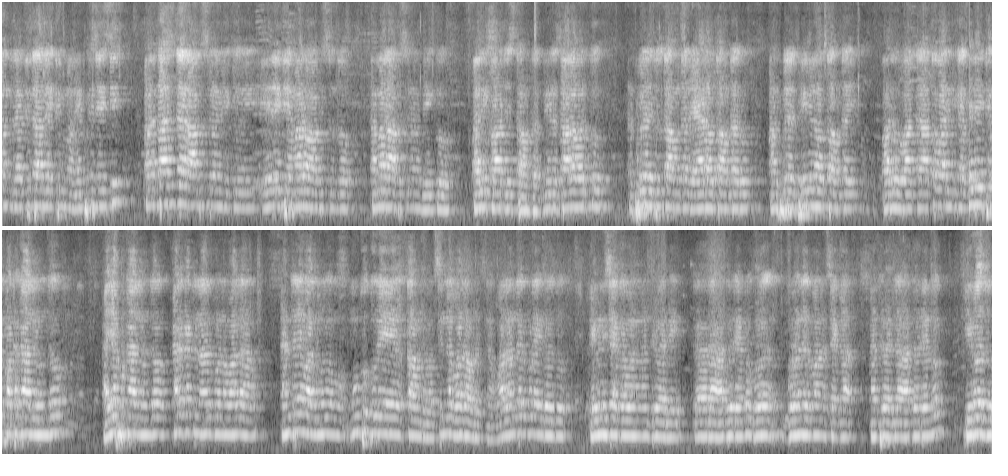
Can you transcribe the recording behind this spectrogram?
మన లబ్ధిదారులు అయితే మనం ఎంపిక చేసి మన తహసీల్దార్ ఆఫీసులో మీకు ఏదైతే ఎంఆర్ఓ ఆఫీస్ ఉందో ఎంఆర్ఓ ఆఫీసులో మీకు మళ్ళీ కార్డు ఇస్తూ ఉంటారు. మీరు చాలా వరకు పిల్లలు చూస్తూ ఉంటారు యాడ్ అవుతూ ఉంటారు. మన పిల్లలు ఫెయిల్ అవుతూ ఉంటాయి. వారు వాళ్ళ అత్తవారికి ఏదైతే పథకాలు ఉందో అయ్యప్ప ఉందో కరకట్టను అనుకున్న వాళ్ళ వెంటనే వాళ్ళు ముంపు గురవుతా ఉండేవారు చిన్న గోదావరి వచ్చిన వాళ్ళందరూ కూడా ఈరోజు రెవెన్యూ శాఖ మంత్రి వారి ఆధ్వర్యంలో గృహ గృహ నిర్మాణ శాఖ మంత్రి వారి ఆధ్వర్యంలో ఈరోజు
